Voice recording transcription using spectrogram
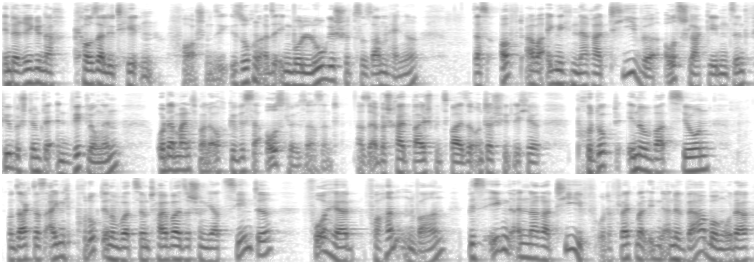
in der Regel nach Kausalitäten forschen. Sie suchen also irgendwo logische Zusammenhänge, dass oft aber eigentlich Narrative ausschlaggebend sind für bestimmte Entwicklungen oder manchmal auch gewisse Auslöser sind. Also er beschreibt beispielsweise unterschiedliche Produktinnovationen und sagt, dass eigentlich Produktinnovationen teilweise schon Jahrzehnte vorher vorhanden waren, bis irgendein Narrativ oder vielleicht mal irgendeine Werbung oder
